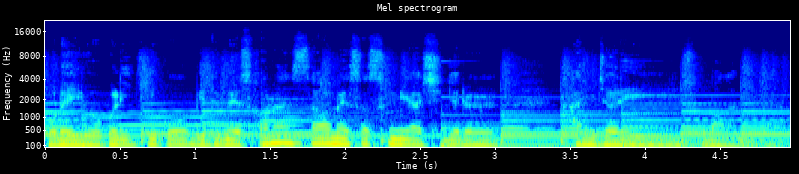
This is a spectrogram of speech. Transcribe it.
돈의 유혹을 이기고 믿음의 선한 싸움에서 승리하시기를 간절히 소망합니다.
